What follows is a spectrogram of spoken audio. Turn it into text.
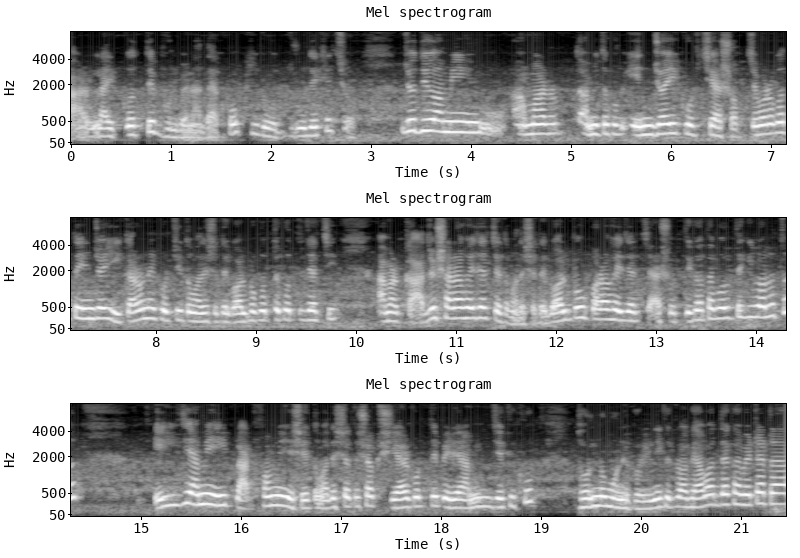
আর লাইক করতে ভুলবে না। দেখো কি রোদ্রু দেখেছ? যদিও আমি, আমার, আমি তো খুব এনজয়ই করছি। আর সবচেয়ে বড় কথা এনজয় এই কারণে করছি। তোমাদের সাথে গল্প করতে করতে যাচ্ছি। আমার কাজও সারা হয়ে যাচ্ছে, তোমাদের সাথে গল্পও করা হয়ে যাচ্ছে। আর সত্যি কথা বলতে কি বলো তো এই যে আমি এই প্ল্যাটফর্মে এসে তোমাদের সাথে সব শেয়ার করতে পেরে আমি নিজেকে খুব ধন্য মনে করি। নেক্সট ব্লগে আবার দেখাবে। টাটা!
